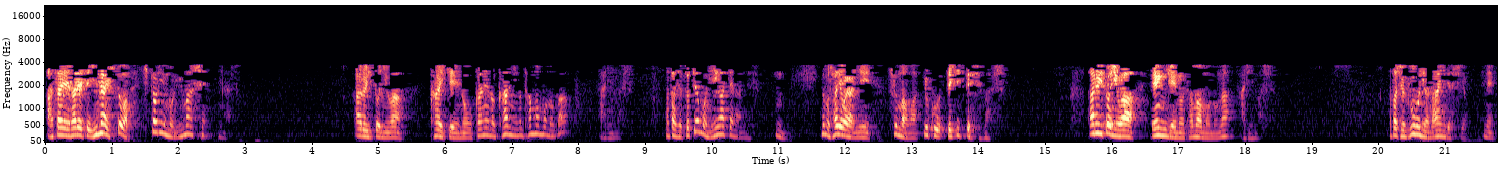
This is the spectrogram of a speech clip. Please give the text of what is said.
与えられていない人は一人もいません。皆さん。ある人には会計のお金の管理の賜物があります。私はとても苦手なんです。うん。でも幸いに妻はよくできています。ある人には園芸の賜物があります。私は夫婦にはないんですよ。ね。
